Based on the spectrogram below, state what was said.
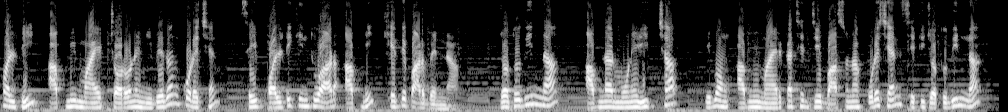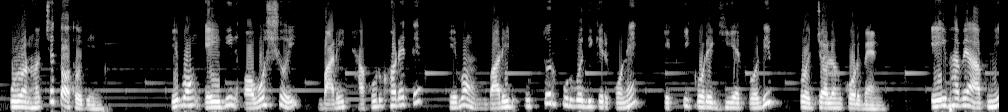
ফলটি আপনি মায়ের চরণে নিবেদন করেছেন, সেই ফলটি কিন্তু আর আপনি খেতে পারবেন না। যতদিন না আপনার মনের ইচ্ছা এবং আপনি মায়ের কাছে যে বাসনা করেছেন, সেটি যতদিন না পূরণ হচ্ছে ততদিন। এবং এই দিন অবশ্যই বাড়ির ঠাকুর ঘরেতে এবং বাড়ির উত্তর পূর্ব দিকের কোণে একটি করে ঘিয়ের প্রদীপ প্রজ্বলন করবেন। এইভাবে আপনি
